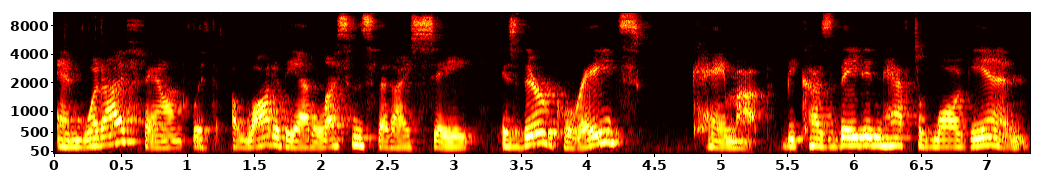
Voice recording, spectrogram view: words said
And what I've found with a lot of the adolescents that I see is their grades came up because they didn't have to log in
